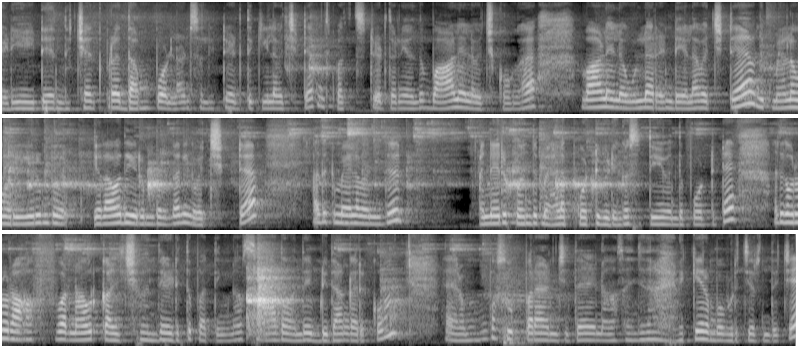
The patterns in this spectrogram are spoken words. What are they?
ரெடி ஆகிட்டே இருந்துச்சு. அதுக்கப்புறம் தம் போடலான்னு சொல்லிட்டு எடுத்து கீழே வச்சுட்டு அதுக்கு ஃபஸ்ட்டு எடுத்தோடனே வந்து வாழை இலை வச்சுக்கோங்க. வாழை இலை உள்ள ரெண்டு இலை வச்சுட்டு அதுக்கு மேலே ஒரு இரும்பு ஏதாவது இரும்பு இருந்தால் நீங்கள் வச்சுக்கிட்டு அதுக்கு மேலே வந்து நெருப்பு வந்து மேலே போட்டு விடுங்க. சுற்றியும் வந்து போட்டுட்டு அதுக்கப்புறம் ஒரு ஆஃப் ஒன் ஹவர் கழித்து வந்து எடுத்து பார்த்திங்கன்னா சாதம் வந்து இப்படி தாங்க இருக்கும் ரொம்ப சூப்பராக இருந்துச்சு. நான் செஞ்சது எனக்கே ரொம்ப பிடிச்சிருந்துச்சு.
